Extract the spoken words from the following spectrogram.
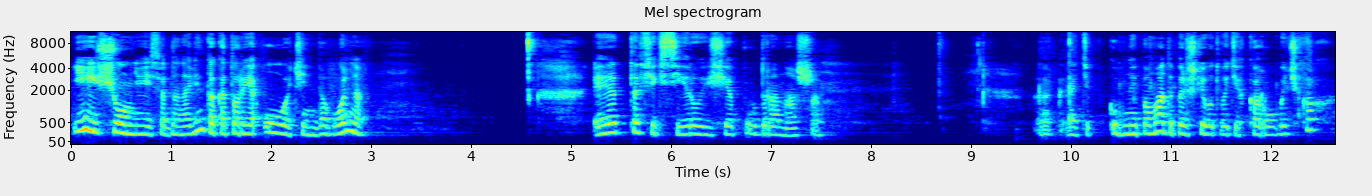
И еще у меня есть одна новинка, которой я очень довольна. Это фиксирующая пудра наша эти губные помады пришли вот в этих коробочках.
